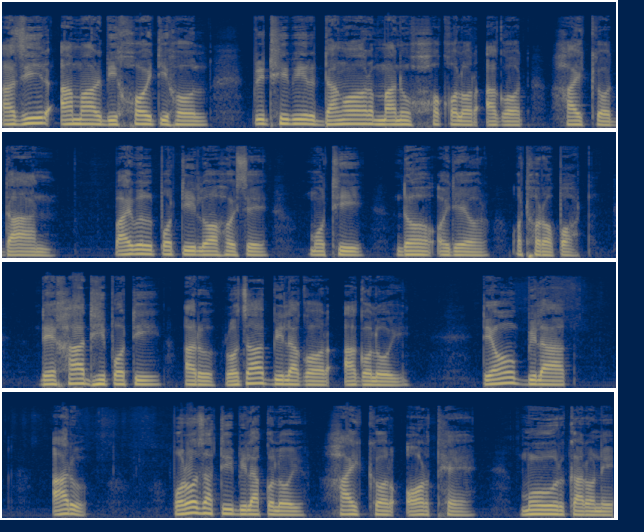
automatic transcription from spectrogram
আজিৰ আমাৰ বিষয়টি হ'ল পৃথিৱীৰ ডাঙৰ মানুহসকলৰ আগত সাক্য দান বাইবেল পতি লোৱা হৈছে মঠি দহ অধ্যায়ৰ ওঠৰ পথ দেশাধিপতি আৰু ৰজাবিলাকৰ আগলৈ তেওঁবিলাক আৰু পৰজাতিবিলাকলৈ সাক্যৰ অৰ্থে মোৰ কাৰণে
